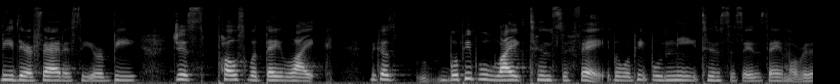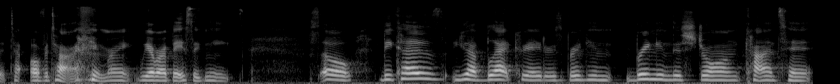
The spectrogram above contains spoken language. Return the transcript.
be their fantasy or be just post what they like. Because what people like tends to fade, but what people need tends to stay the same over the t- over time, right? We have our basic needs. So, because you have black creators bringing bringing this strong content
